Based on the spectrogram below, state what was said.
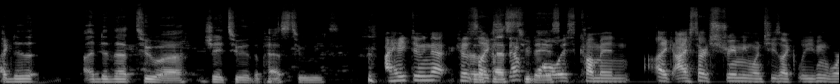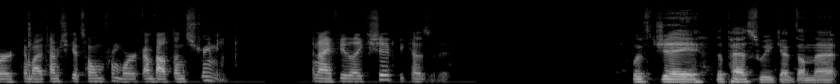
I do it. I did that to uh J2 the past two weeks. I hate doing that because like Steph two will days. always come in. Like I start streaming when she's like leaving work, and by the time she gets home from work, I'm about done streaming, and I feel like shit because of it. With Jay, the past week I've done that.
